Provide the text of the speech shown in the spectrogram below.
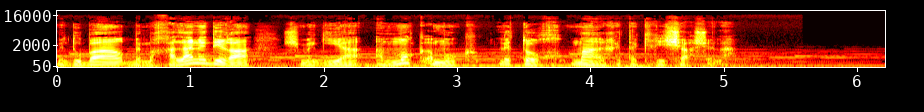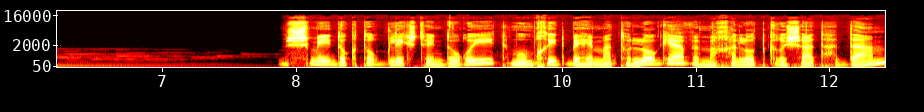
מדובר במחלה נדירה שמגיעה עמוק עמוק לתוך מערכת הקרישה שלה. שמי דוקטור בליקשטיין דורית, מומחית בהמטולוגיה ומחלות קרישת הדם.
